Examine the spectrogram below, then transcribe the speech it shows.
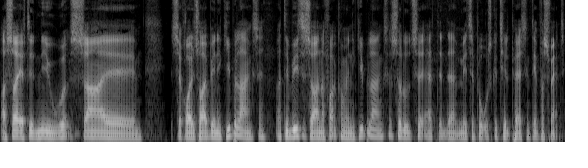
Og så efter de ni uger, så... Øh, så går de tøj i energibalance, og det viste så, at når folk kommer i energibalance, så det ud til, at den der metaboliske tilpasning, den forsvandt.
